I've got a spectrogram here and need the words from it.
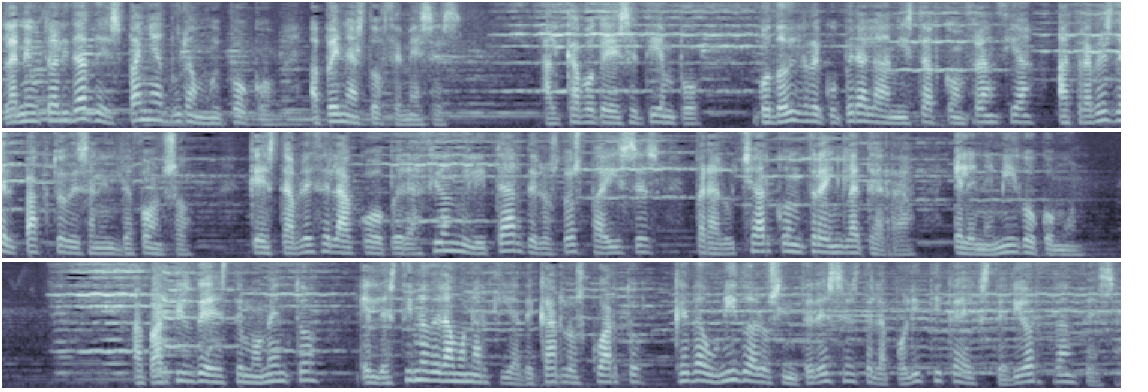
La neutralidad de España dura muy poco, apenas 12 meses. Al cabo de ese tiempo, Godoy recupera la amistad con Francia a través del Pacto de San Ildefonso, que establece la cooperación militar de los dos países para luchar contra Inglaterra, el enemigo común. A partir de este momento, el destino de la monarquía de Carlos IV queda unido a los intereses de la política exterior francesa.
